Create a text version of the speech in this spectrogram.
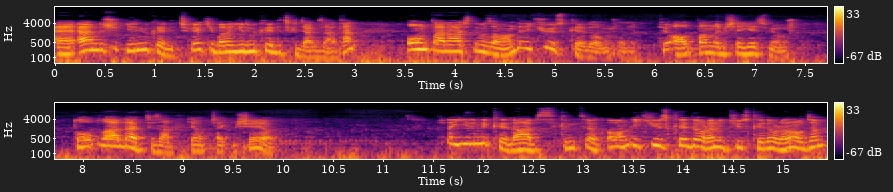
Ee, en düşük 20 kredi çıkıyor ki bana 20 kredi çıkacak zaten. 10 tane açtığım zaman da 200 kredi olmuş olacak. Ki alttan da bir şey geçmiyormuş. Toplarla açacağız artık yapacak bir şey yok. Şurada 20 kredi abi sıkıntı yok. O 200 kredi oradan 200 kredi oradan alacağım.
